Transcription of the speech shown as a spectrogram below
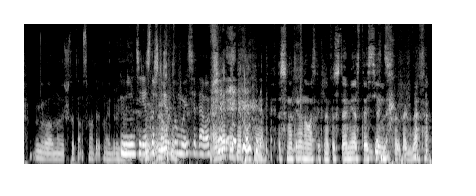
не волнует, что там смотрят мои друзья. Мне интересно, что нет, вы думаете, да, вообще. Нет, нет, нет, нет, нет. Смотрю на вас как на пустое место, Синс когда-то.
